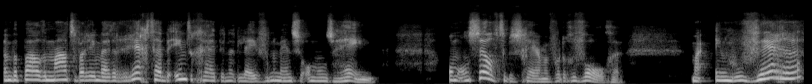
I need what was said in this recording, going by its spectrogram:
een bepaalde mate waarin wij het recht hebben in te grijpen in het leven van de mensen om ons heen. Om onszelf te beschermen voor de gevolgen. Maar in hoeverre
